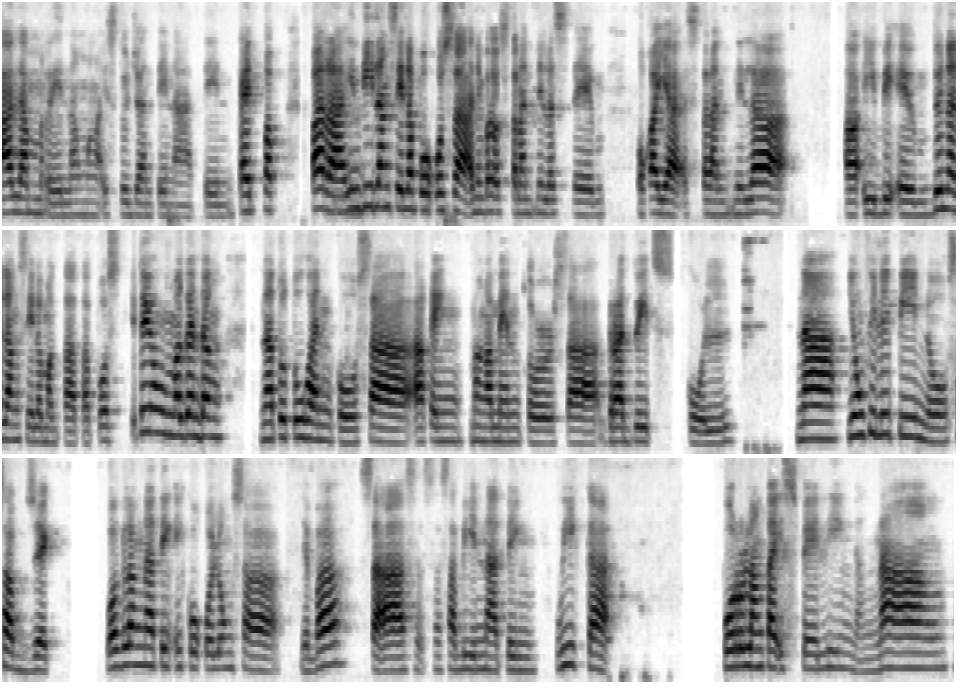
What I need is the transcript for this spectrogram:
alam rin ng mga estudyante natin. Kahit pa, para, hmm. hindi lang sila focus sa, ba, strand nila STEM, o kaya strand nila uh, ah, ABM, doon na lang sila magtatapos. Ito yung magandang natutuhan ko sa aking mga mentor sa graduate school na yung Filipino subject, wag lang nating ikukulong sa, 'di ba? Sa sasabihin nating wika. Puro lang tayo spelling ng nang,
